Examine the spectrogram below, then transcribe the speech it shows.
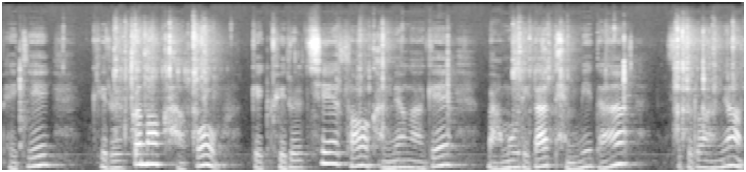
백이 귀를 끊어가고 이렇게 귀를 치해서 간명하게 마무리가 됩니다. 식으로 하면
